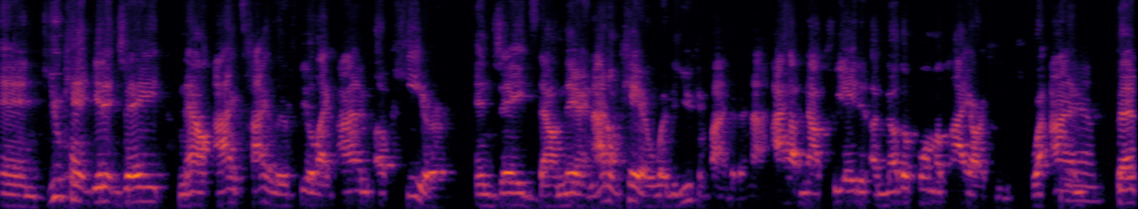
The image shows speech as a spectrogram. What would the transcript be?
and you can't get it, Jade. Now I, Tyler, feel like I'm up here and Jade's down there, and I don't care whether you can find it or not. I have now created another form of hierarchy where I'm yeah. better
